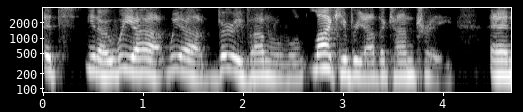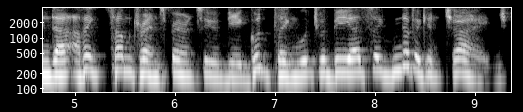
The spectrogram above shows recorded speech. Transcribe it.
it's you know we are we are very vulnerable, like every other country. And uh, I think some transparency would be a good thing, which would be a significant change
